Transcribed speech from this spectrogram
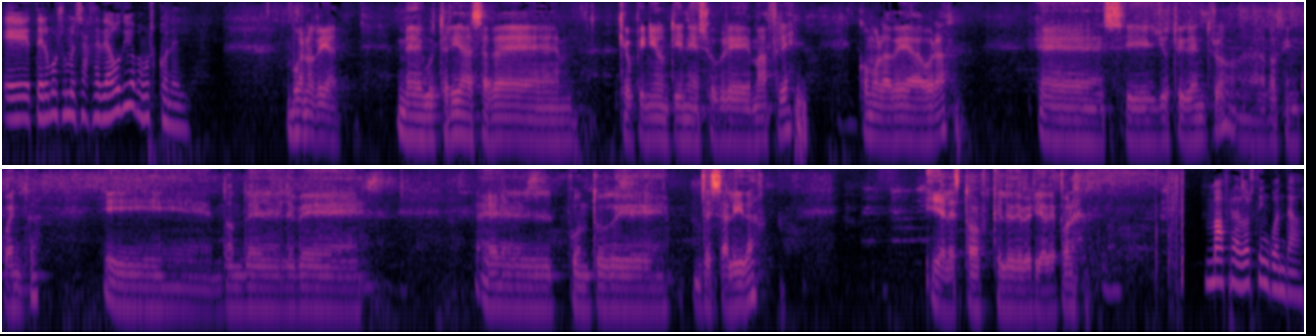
Eh, tenemos un mensaje de audio, vamos con él. Buenos días. Me gustaría saber qué opinión tiene sobre Mafre, cómo la ve ahora, eh, si yo estoy dentro a los 50 y dónde le ve el punto de, de salida y el stop que le debería de poner. Mafre a 250.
